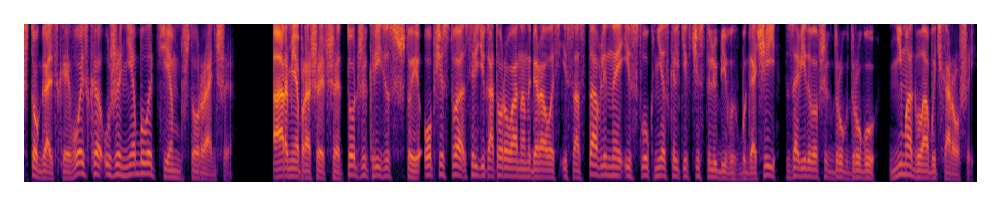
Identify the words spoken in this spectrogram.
что гальское войско уже не было тем, что раньше. Армия, прошедшая тот же кризис, что и общество, среди которого она набиралась и составленная из слуг нескольких честолюбивых богачей, завидовавших друг другу, не могла быть хорошей.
